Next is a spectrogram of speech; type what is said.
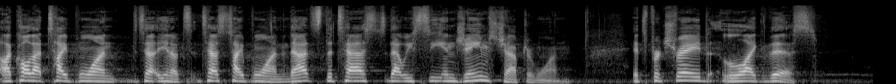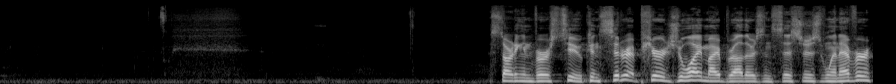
I call that type one, you know, test type one. That's the test that we see in James chapter one. It's portrayed like this. Starting in verse 2. Consider it pure joy, my brothers and sisters, whenever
